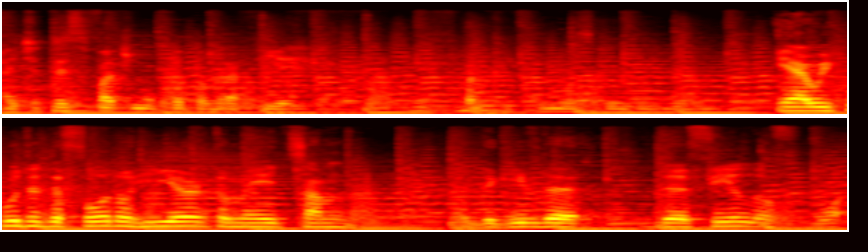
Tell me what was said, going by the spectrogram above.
Aici trebuie să facem o fotografie. Foarte frumos. Yeah, we put the photo here to make some to give the the feel of what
